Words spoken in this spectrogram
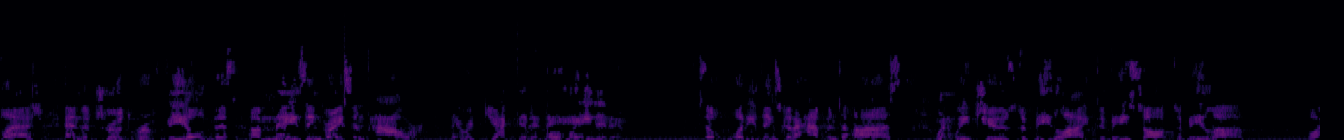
flesh and the truth revealed this amazing grace and power? They rejected it, they hated him. So, what do you think is going to happen to us when we choose to be light, to be salt, to be love? Well,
